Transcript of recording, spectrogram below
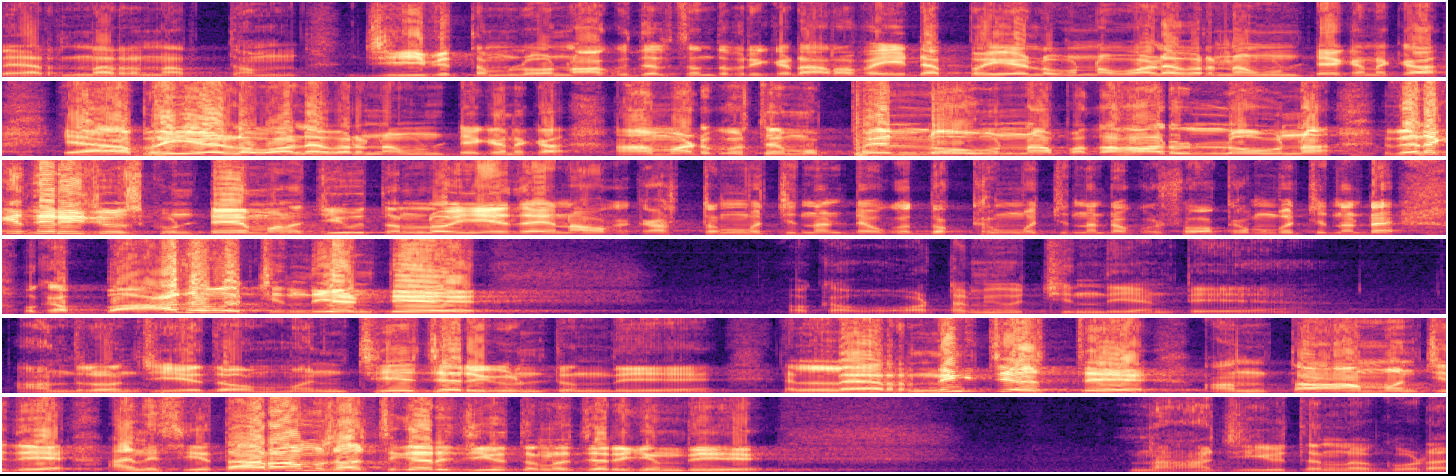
లెర్నర్ అని అర్థం. జీవితంలో నాకు తెలిసినంతవరకు ఇక్కడ అరవై డెబ్బై ఏళ్ళు ఉన్న వాళ్ళు ఎవరైనా ఉంటే కనుక యాభై ఏళ్ళ వాళ్ళు ఎవరైనా ఉంటే కనుక ఆ మాటకు వస్తే ముప్పైల్లో ఉన్న పదహారుల్లో ఉన్న వెనక్కి తిరిగి చూసుకుంటే మన జీవితంలో ఏదైనా ఒక కష్టం వచ్చిందంటే ఒక దుఃఖం వచ్చిందంటే ఒక శోకం వచ్చిందంటే ఒక బాధ వచ్చింది అంటే ఒక ఓటమి వచ్చింది అంటే అందులోంచి ఏదో మంచే జరిగి ఉంటుంది. లెర్నింగ్ చేస్తే అంతా మంచిదే అని సీతారామ శాస్త్రి గారి జీవితంలో జరిగింది. నా జీవితంలో కూడా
